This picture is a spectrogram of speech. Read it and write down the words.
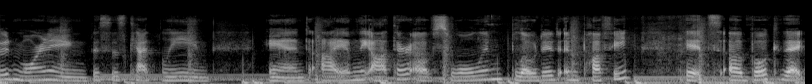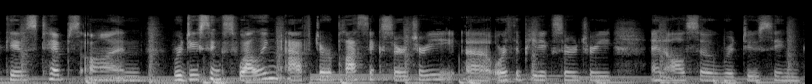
Good morning. This is Kathleen, and I am the author of Swollen, Bloated, and Puffy. It's a book that gives tips on reducing swelling after plastic surgery, uh, orthopedic surgery, and also reducing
